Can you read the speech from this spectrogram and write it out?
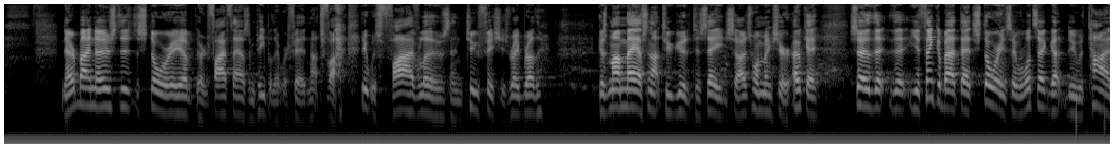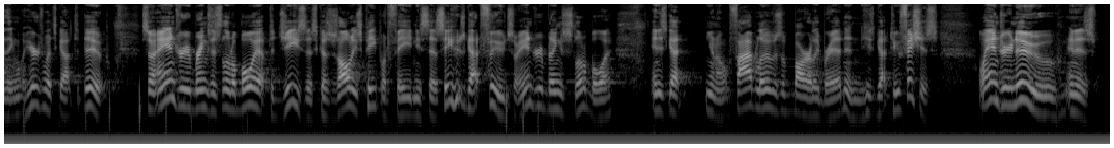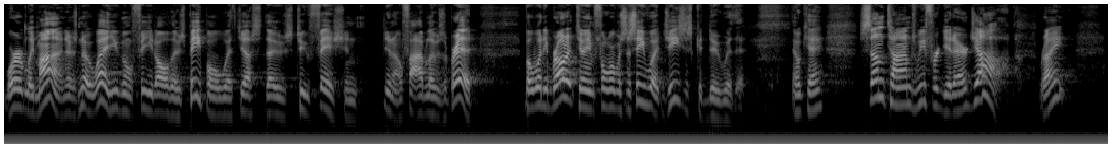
Now, everybody knows the, story of there were 5,000 people that were fed, not five. It was five loaves and two fishes, right, brother? Because my math's not too good at this age, so I just want to make sure. Okay, so the, the, you think about that story and say, well, what's that got to do with tithing? Well, here's what's got to do. So Andrew brings this little boy up to Jesus because there's all these people to feed, and he says, see who's got food. So Andrew brings this little boy, and he's got, you know, five loaves of barley bread, and he's got two fishes. Well, Andrew knew in his worldly mind, there's no way you're going to feed all those people with just those two fish and, you know, five loaves of bread. But what he brought it to him for was to see what Jesus could do with it. Okay? Sometimes we forget our job, right?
